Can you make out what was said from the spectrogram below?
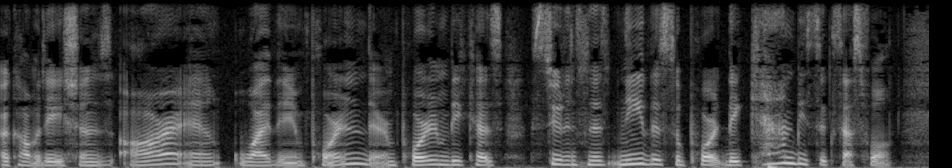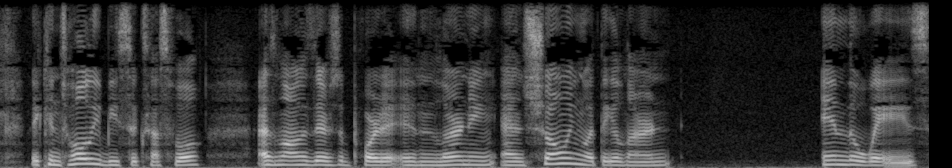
accommodations are and why they're important. They're important because students need the support. They can be successful. They can totally be successful as long as they're supported in learning and showing what they learn in the ways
